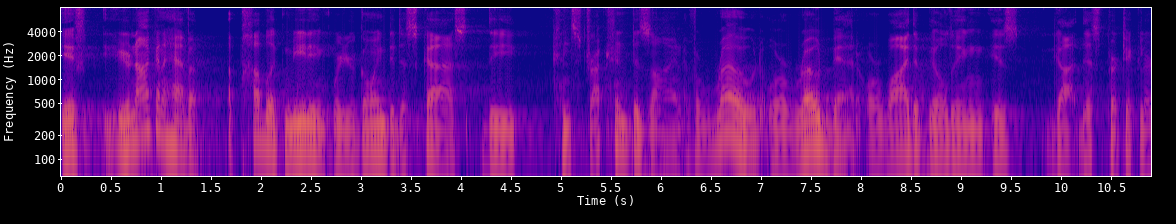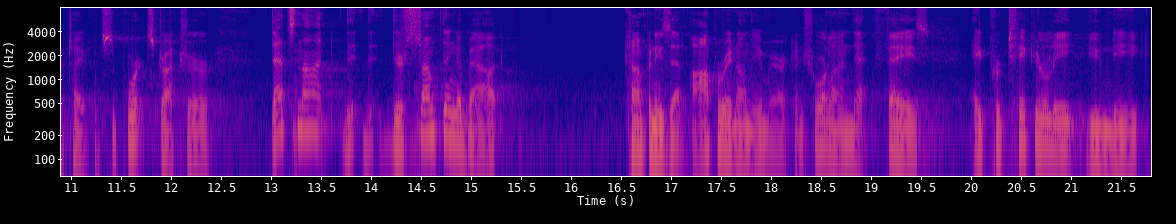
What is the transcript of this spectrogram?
if you're not going to have a, a public meeting where you're going to discuss the construction design of a road or a roadbed or why the building is got this particular type of support structure that's not th- th- there's something about companies that operate on the American shoreline that face a particularly unique,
